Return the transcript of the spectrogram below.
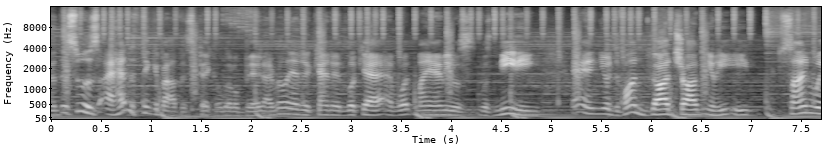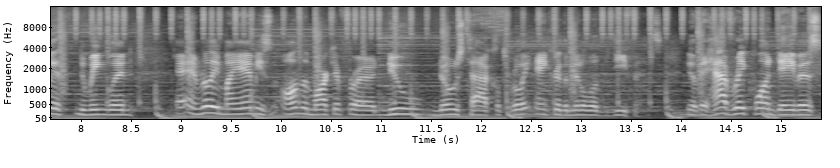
know, this was I had to think about this pick a little bit. I really had to kind of look at, at what Miami was was needing. And you know, Davon Godchaux, you know, he, he signed with New England and really Miami's on the market for a new nose tackle to really anchor the middle of the defense. You know, they have Raekwon Davis,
